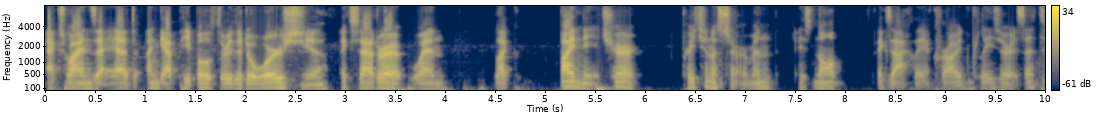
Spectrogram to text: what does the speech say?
X, Y, and Z and get people through the doors. Yeah. etc. When, like, by nature, preaching a sermon is not exactly a crowd pleaser, is it?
